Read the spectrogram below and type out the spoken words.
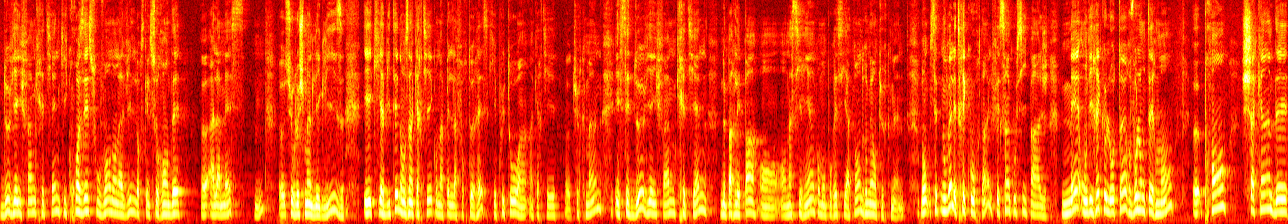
deux vieilles femmes chrétiennes qui croisaient souvent dans la ville lorsqu'elles se rendaient à la messe Hmm. Euh, sur le chemin de l'église et qui habitait dans un quartier qu'on appelle la forteresse, qui est plutôt un, quartier euh, turkmène. Et ces deux vieilles femmes chrétiennes ne parlaient pas en, assyrien comme on pourrait s'y attendre, mais en turkmène. Donc cette nouvelle est très courte, hein, elle fait cinq ou six pages, mais on dirait que l'auteur volontairement euh, prend chacun des,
